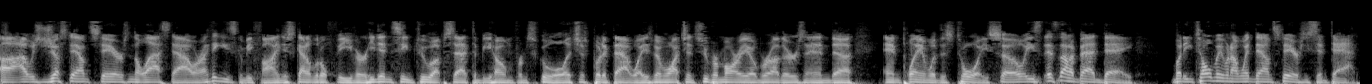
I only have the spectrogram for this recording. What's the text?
Uh, I was just downstairs in the last hour. I think he's gonna be fine. Just got a little fever. He didn't seem too upset to be home from school. Let's just put it that way. He's been watching Super Mario Brothers and, uh, and playing with his toys. So he's, it's not a bad day. But he told me when I went downstairs, he said, dad,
